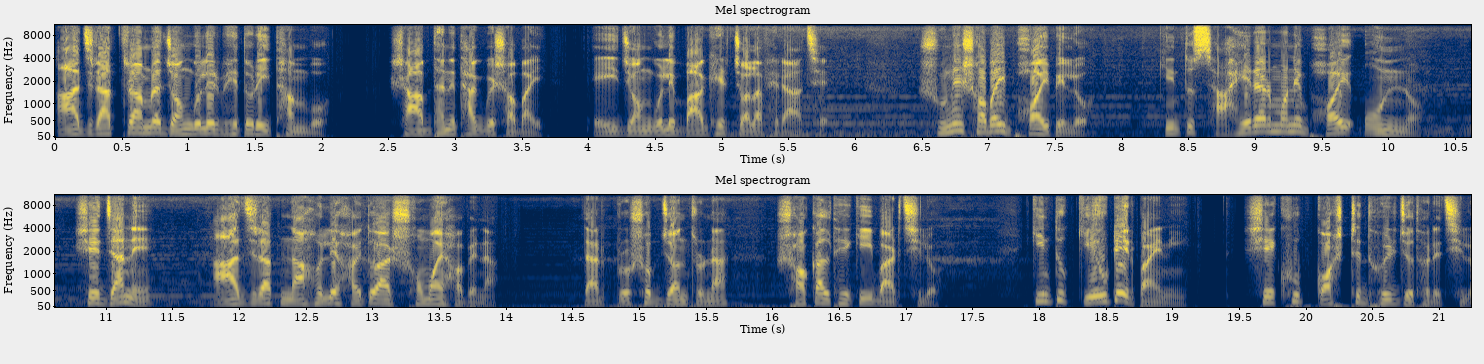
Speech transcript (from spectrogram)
আজ রাত্রে আমরা জঙ্গলের ভেতরেই থামব। সাবধানে থাকবে সবাই। এই জঙ্গলে বাঘের চলাফেরা আছে। শুনে সবাই ভয় পেল, কিন্তু সাহেরার মনে ভয় অন্য। সে জানে, আজ রাত না হলে হয়তো আর সময় হবে না। তার প্রসব যন্ত্রণা সকাল থেকেই বাড়ছিল। কিন্তু কেউ টের পায়নি, সে খুব কষ্টে ধৈর্য ধরেছিল।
